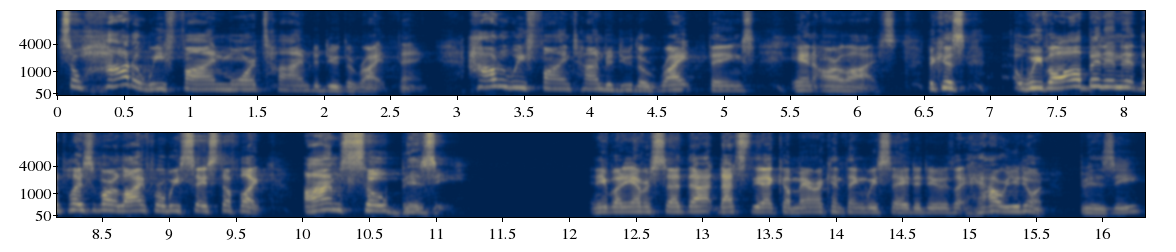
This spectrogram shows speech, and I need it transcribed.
So, how do we find more time to do the right thing? How do we find time to do the right things in our lives? Because we've all been in the place of our life where we say stuff like, I'm so busy. Anybody ever said that? That's the like American thing we say to do. Is like, how are you doing? Busy.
